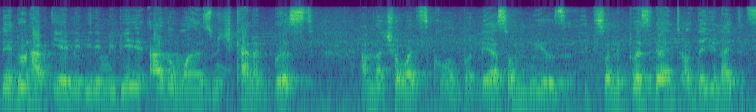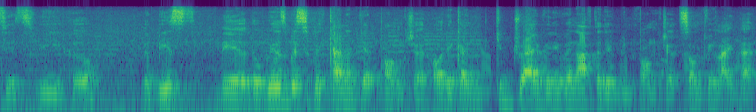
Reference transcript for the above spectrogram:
they don't have air maybe they may be other ones which cannot burst. I'm not sure what it's called but there are some wheels. It's on the president of the united states vehicle the beast. The the wheels basically cannot get punctured or they can keep driving even after they've been punctured something like that.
